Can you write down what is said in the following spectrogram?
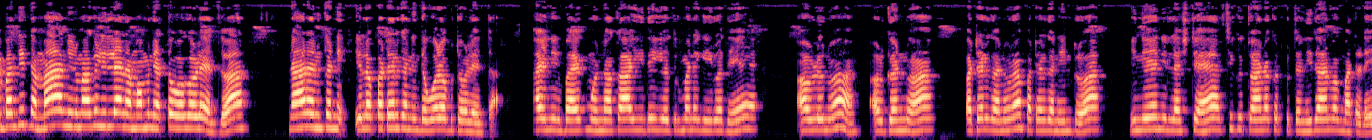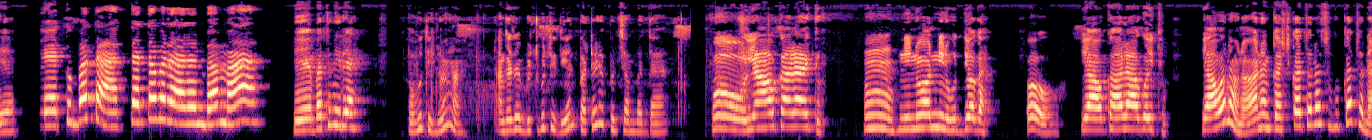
ಬಂದಿದ್ದಮ್ಮ. ನಿನ್ನ ಮಗಳು ಇಲ್ಲ, ನಮ್ಮ ಅಮ್ಮನ ಎತ್ತ ಹೋಗವಳೆ ಅಂತ. ನಾನು ಅನ್ಕಂಡು ಇಲ್ಲ ಪಟೇಲ್ ಗಣ್ಣಿಂದ ಓಡೋಗ್ಬಿಟ್ಟವಳೆ ಅಂತ. ಆಯ್ ನೀನು ಬಾಯಕ್ ಮುನ್ನಾಕ ಇದೆ, ಎದುರು ಮನೆಗೆ ಇರೋದೇ. ಅವಳುನು ಅವ್ಳ ಗಣ್ಣು ಪಟೇಲ್ ಗಣ್ಣು ಪಟೇಲ್ ಗಣ್ಣ ನಿಂತು ಇನ್ನೇನಿಲ್ಲ ಅಷ್ಟೇ ಸಿಗುತ್ತ ಕಾಣ ಕಟ್ಬಿಟ್ಟು ನಿಧಾನವಾಗಿ ಮಾತಾಡಿ. ಏ ಬತ್ತಿದೀರೇ ಹೌದೇನು ಹಂಗಾದ್ರೆ ಬಿಟ್ಬಿಟ್ಟಿದ್ಯೇನು ಪಟೇಲಪ್ಪನ ಸಂಬಂಧ? ಓ ಯಾವ ಕಾಲ ಆಯ್ತು? ಹ್ಮ್ ನೀನು ನೀನು ಉದ್ಯೋಗ. ಓ ಯಾವ ಕಾಲ ಆಗೋಯ್ತು? ಯಾವನವನ? ನನ್ ಕಷ್ಟ ಸುಖಕತನ ಸುಖ ಕತನ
